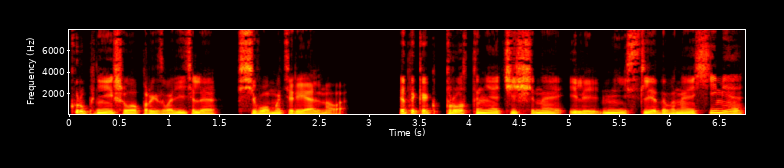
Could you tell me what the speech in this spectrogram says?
крупнейшего производителя всего материального. Это как просто неочищенная или неисследованная химия,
